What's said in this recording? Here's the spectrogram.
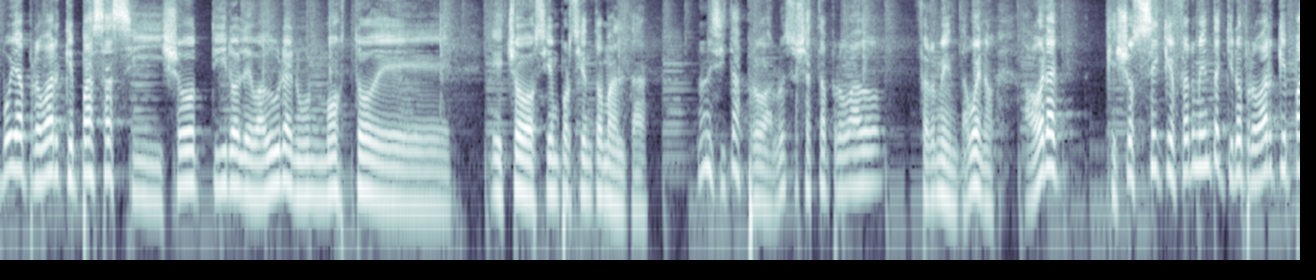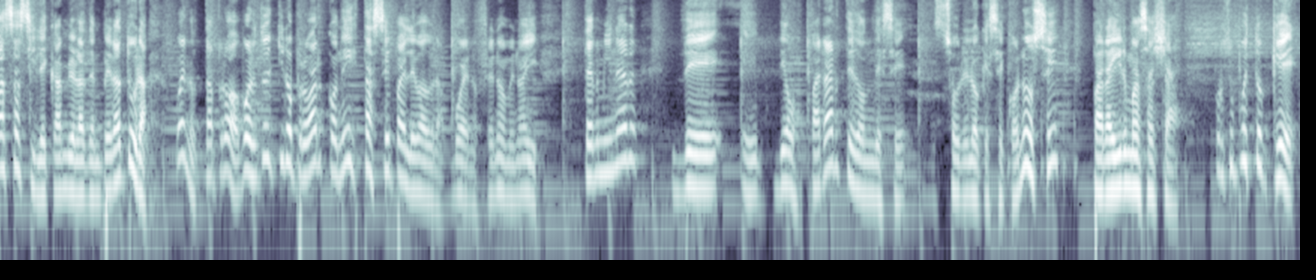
voy a probar qué pasa si yo tiro levadura en un mosto de hecho 100% malta. No necesitas probarlo, eso ya está probado, fermenta. Bueno, ahora que yo sé que fermenta, quiero probar qué pasa si le cambio la temperatura. Bueno, está probado. Bueno, entonces quiero probar con esta cepa de levadura. Bueno, fenómeno ahí. Terminar de, eh, digamos, pararte donde se, sobre lo que se conoce para ir más allá. Por supuesto que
